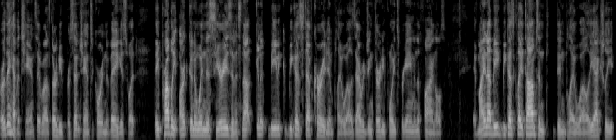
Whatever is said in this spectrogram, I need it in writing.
or they have a chance. They have a 30% chance, according to Vegas, but they probably aren't going to win this series, and it's not going to be because Steph Curry didn't play well. He's averaging 30 points per game in the finals. It might not be because Klay Thompson didn't play well. He actually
